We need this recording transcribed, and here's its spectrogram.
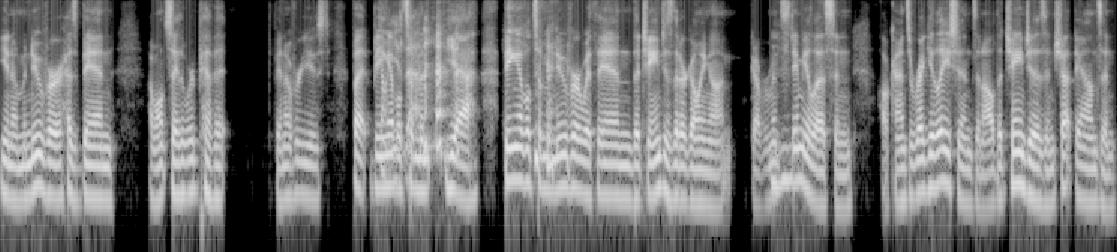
you know maneuver has been I won't say the word pivot, been overused, but being Don't able to man- yeah, being able to maneuver within the changes that are going on, government mm-hmm. stimulus and all kinds of regulations and all the changes and shutdowns and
